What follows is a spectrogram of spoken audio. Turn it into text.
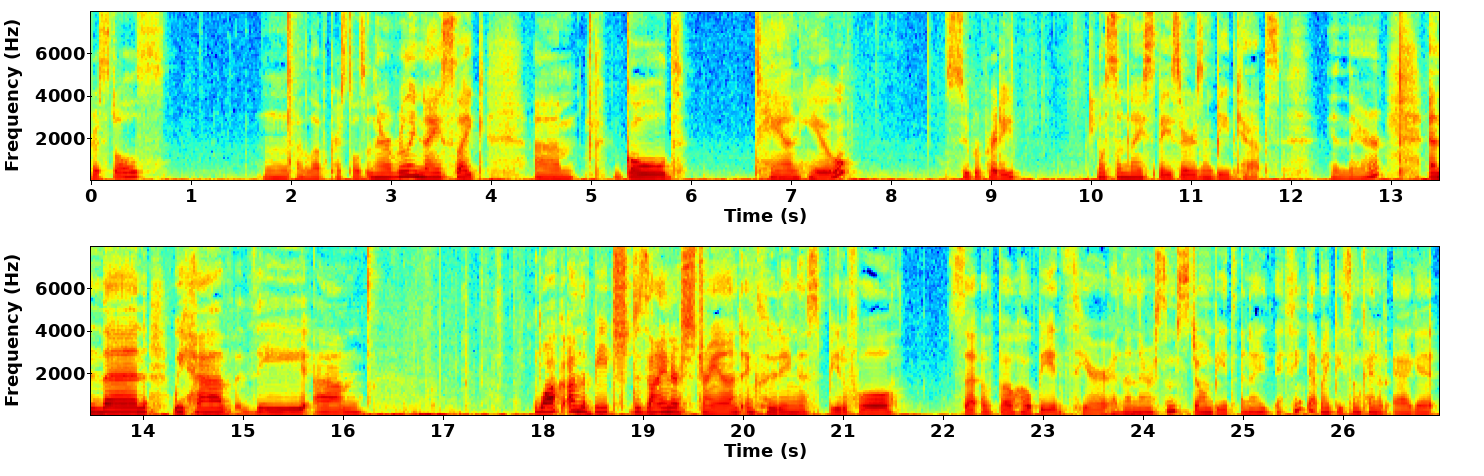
crystals. Mm, I love crystals, and they're a really nice, like um, gold tan hue. Super pretty with some nice spacers and bead caps in there. And then we have the um, Walk on the Beach designer strand, including this beautiful set of boho beads here. And then there are some stone beads, and I, I think that might be some kind of agate.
